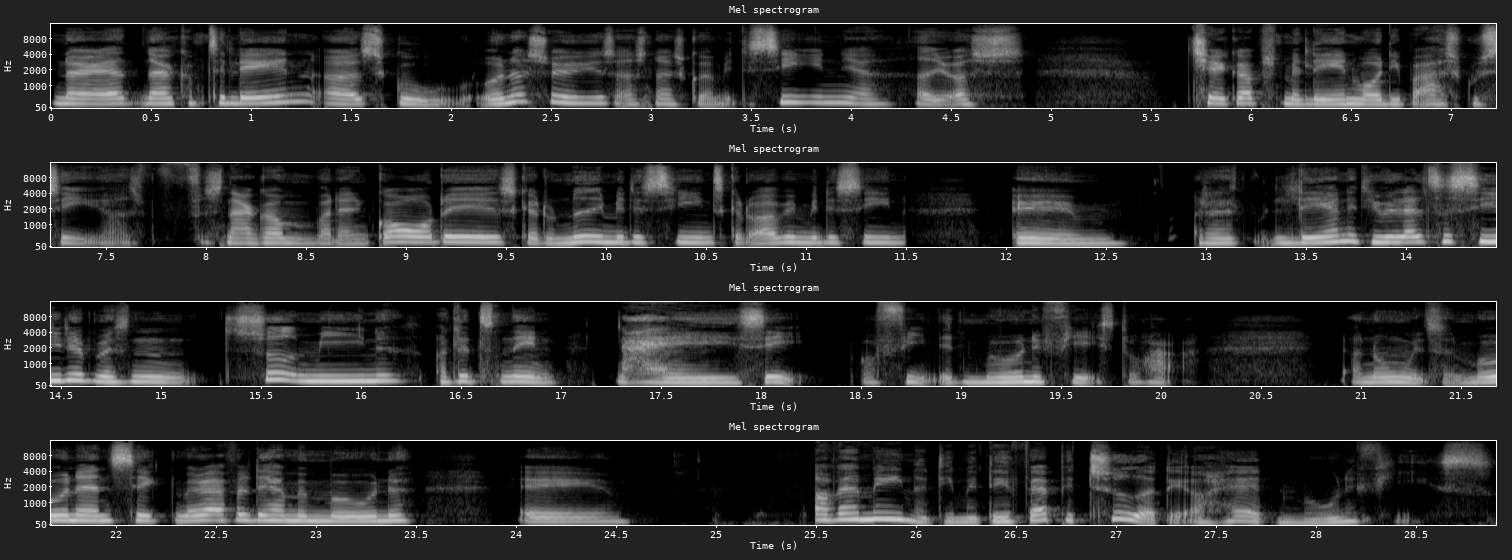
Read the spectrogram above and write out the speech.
Når jeg, når jeg kom til lægen og skulle undersøges, også når jeg skulle have medicin, jeg havde jo også check-ups med lægen, hvor de bare skulle se og snakke om, hvordan går det, skal du ned i medicin, skal du op i medicin. Øhm, og der, lægerne, de vil altid sige det med sådan en sød mine, og lidt sådan en, nej, se, hvor fint et månefjes du har. Og nogen vil sige måneansigt, men i hvert fald det her med måne. Øh, Og hvad mener de med det? Hvad betyder det at have et månefjes?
